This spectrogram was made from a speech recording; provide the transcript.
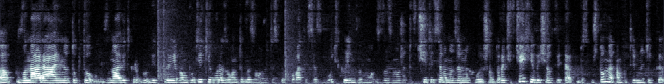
Е, Вона реально, тобто вона відкри- відкриє вам будь-які горизонти. Ви зможете спілкуватися з будь-ким, ви, зможете вчитися в іноземних вишах. До речі, в Чехії вища освіта безкоштовна, там потрібно тільки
